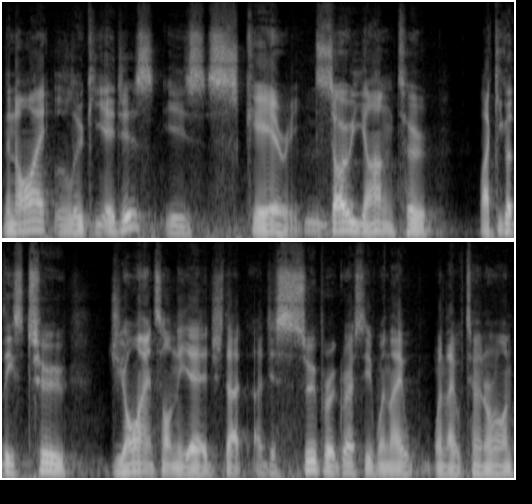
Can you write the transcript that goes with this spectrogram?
The night Luki edges is scary. So young too. Like you got these two giants on the edge that are just super aggressive when they when they turn her on.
